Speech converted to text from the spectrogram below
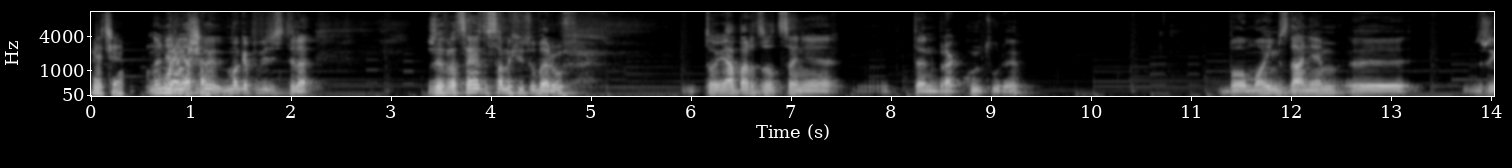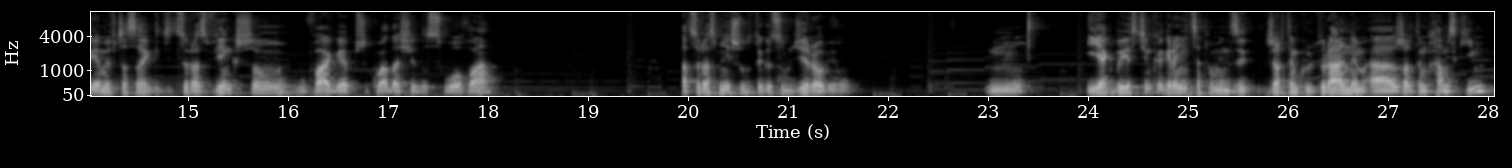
wiecie, No nie, no ja tylko mogę powiedzieć tyle, że wracając do samych youtuberów, to ja bardzo cenię ten brak kultury, bo moim zdaniem y, żyjemy w czasach, gdzie coraz większą uwagę przykłada się do słowa, a coraz mniejszą do tego, co ludzie robią. Mm, I jakby jest cienka granica pomiędzy żartem kulturalnym a żartem chamskim,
